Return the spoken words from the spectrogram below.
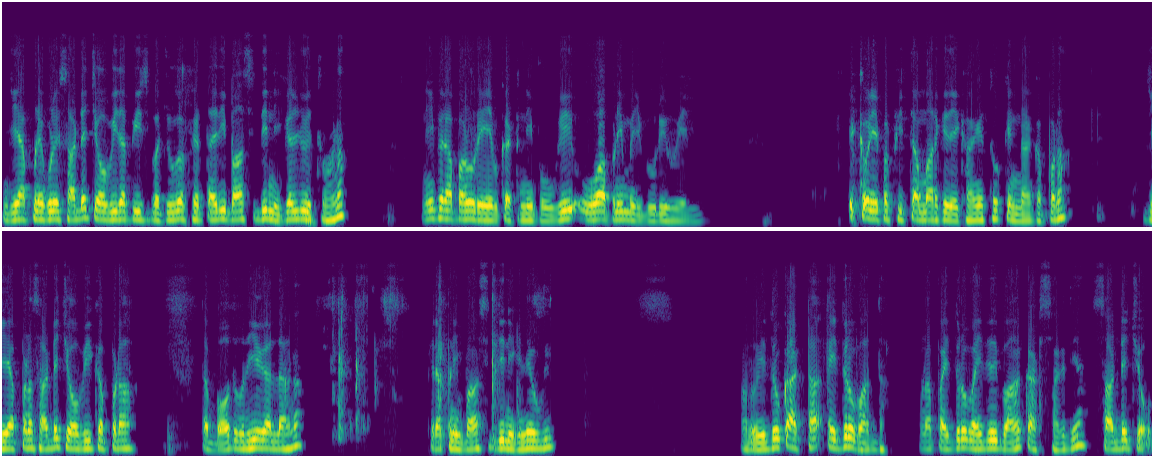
ਜੇ ਆਪਣੇ ਕੋਲੇ 24.5 ਦਾ ਪੀਸ ਬਚੂਗਾ, ਫਿਰ ਤਾਂ ਇਹਦੀ ਬਾਹ ਸਿੱਧੀ ਨਿਕਲ ਜੂ ਇੱਥੋਂ, ਹਨਾ? ਨਹੀਂ, ਫਿਰ ਆਪਾਂ ਨੂੰ ਰੇਵ ਕੱਟਣੀ ਪਊਗੀ, ਉਹ ਆਪਣੀ ਮਜਬੂਰੀ ਹੋਏਗੀ। ਇੱਕ ਵਾਰੀ ਆਪਾਂ ਫੀਤਾ ਮਾਰ ਕੇ ਦੇਖਾਂਗੇ ਇੱਥੋਂ ਕਿੰਨਾ ਕੱਪੜਾ ਜੇ ਆਪਣਾ 24.5 ਕੱਪੜਾ, ਤਾਂ ਬਹੁਤ ਵਧੀਆ ਗੱਲ ਆ, ਹਨਾ? ਫਿਰ ਆਪਣੀ ਬਾਹ ਸਿੱਧੀ ਨਿਕਲੇਗੀ ਹਲੋ, ਇਧਰੋਂ ਘੱਟ ਆ, ਇਧਰੋਂ ਵੱਧ ਆ। ਹੁਣ ਆਪਾਂ ਇਧਰੋਂ ਬਾਈ ਦੀ ਬਾਹ ਕੱਟ ਸਕਦੇ ਆ 24.5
